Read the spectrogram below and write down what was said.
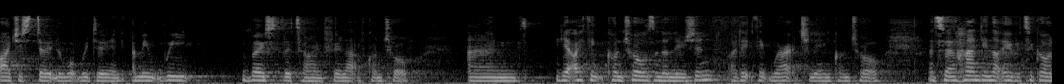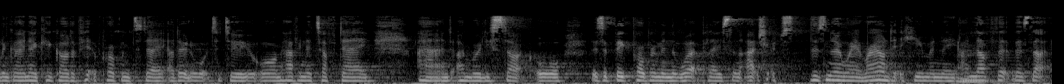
I just don't know what we're doing. I mean, we most of the time feel out of control, and yeah, I think control's an illusion. I don't think we're actually in control. And so handing that over to God and going, okay, God, I've hit a problem today. I don't know what to do. Or I'm having a tough day and I'm really stuck. Or there's a big problem in the workplace and actually just, there's no way around it humanly. Mm. I love that there's that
